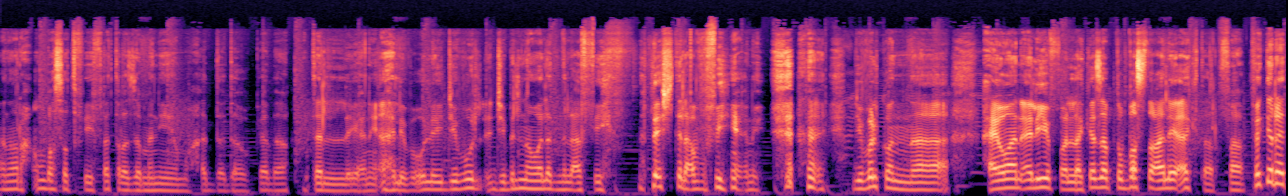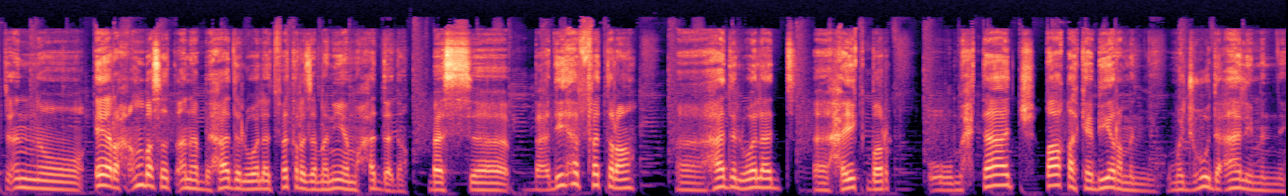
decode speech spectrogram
أنا راح انبسط في فترة زمنية محددة وكذا. مثل يعني أهلي بيقولوا جيبوا جيب لنا ولد نلعب فيه ليش تلعبوا فيه يعني؟ جيبوا لكم آه، حيوان أليف ولا كذا بتنبسطوا عليه أكثر ففكرة إنه إيه راح انبسط أنا بهذا الولد فترة زمنية محددة. بس آه، بعديها بفترة آه هذا الولد حيكبر. ومحتاج طاقة كبيرة مني ومجهود عالي مني.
